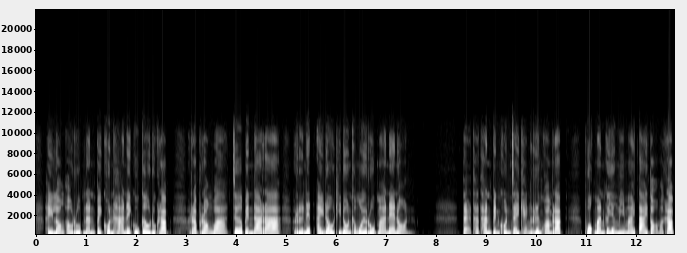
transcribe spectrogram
ๆ ให้ลองเอารูปนั้นไปค้นหาใน Google ดูครับ รับรองว่าเจอเป็นดารา หรือเน็ตไอดอลที่โดนขโมยรูปมาแน่นอน แต่ถ้าท่านเป็นคนใจแข็งเรื่องความรัก พวกมันก็ยังมีไม้ตายต่อมาครับ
